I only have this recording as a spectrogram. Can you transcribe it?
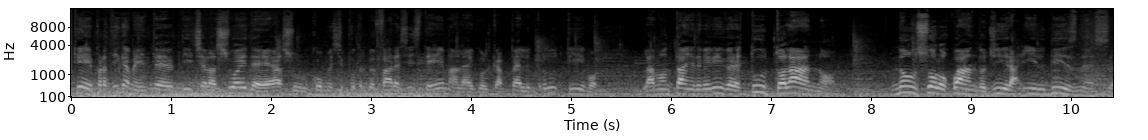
che praticamente dice la sua idea su come si potrebbe fare il sistema, leggo il cappello introduttivo, la montagna deve vivere tutto l'anno, non solo quando gira il business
